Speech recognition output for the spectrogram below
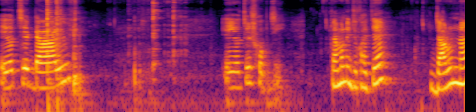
এই হচ্ছে ডাল এই হচ্ছে সবজি। কেমন হয়েছে খাইতে? দারুণ না?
